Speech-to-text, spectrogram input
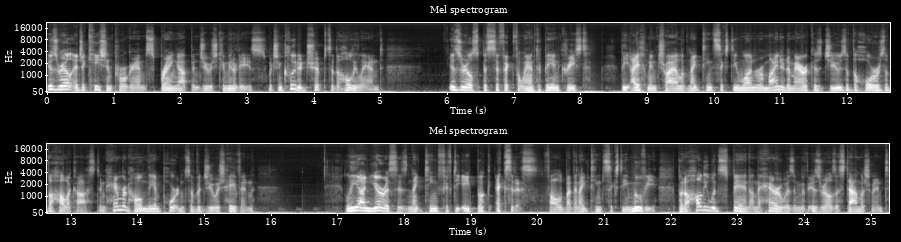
Israel education programs sprang up in Jewish communities, which included trips to the Holy Land. Israel specific philanthropy increased. The Eichmann trial of 1961 reminded America's Jews of the horrors of the Holocaust and hammered home the importance of a Jewish haven. Leon Uris's 1958 book Exodus, followed by the 1960 movie, put a Hollywood spin on the heroism of Israel's establishment.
